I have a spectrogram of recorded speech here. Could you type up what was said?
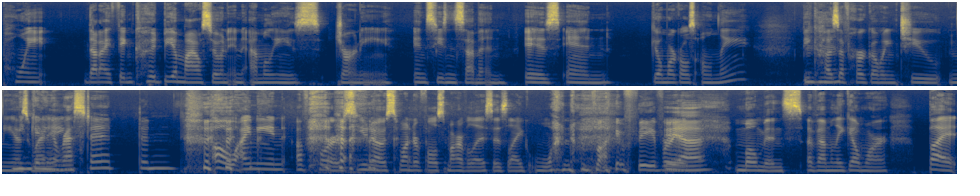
point that I think could be a milestone in Emily's journey in season seven is in Gilmore Girls only because of her going to Mm-hmm. You Mia's mean getting wedding. arrested? And oh, I mean, of course, you know, Wonderful, Marvelous is like one of my favorite Yeah. moments of Emily Gilmore. But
